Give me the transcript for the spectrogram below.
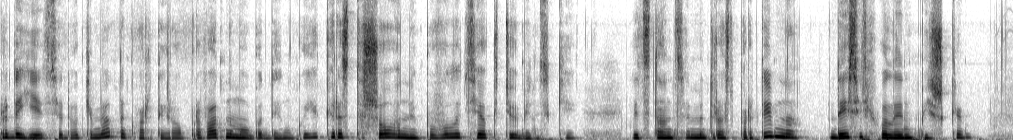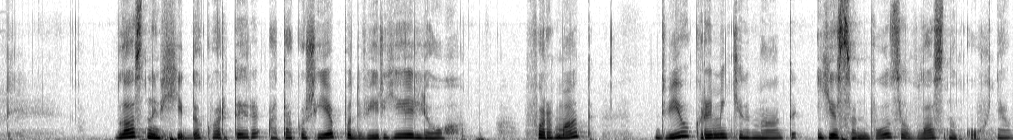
Продається двокімнатна квартира у приватному будинку, який розташований по вулиці Актюбінській. Від станції метро Спортивна 10 хвилин пішки. Власний вхід до квартири, а також є подвір'я і льох. Формат дві окремі кімнати, є санвузол, власна кухня.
